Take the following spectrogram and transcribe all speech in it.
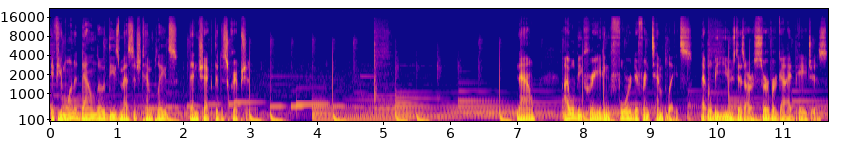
If you want to download these message templates, then check the description. Now, I will be creating four different templates that will be used as our server guide pages,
